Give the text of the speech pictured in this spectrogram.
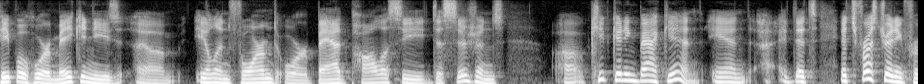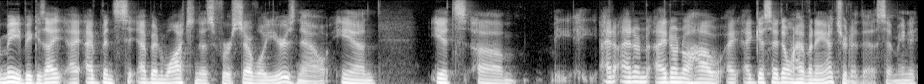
people who are making these um, ill-informed or bad policy decisions uh, keep getting back in, and that's it's frustrating for me because I, I have been I've been watching this for several years now, and it's um, I, I don't I don't know how I, I guess I don't have an answer to this. I mean,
